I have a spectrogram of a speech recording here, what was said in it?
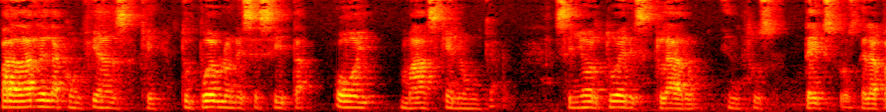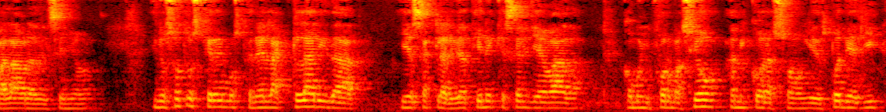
para darles la confianza que tu pueblo necesita hoy más que nunca. Señor, tú eres claro en tus textos de la palabra del Señor. Y nosotros queremos tener la claridad y esa claridad tiene que ser llevada como información a mi corazón y después de allí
